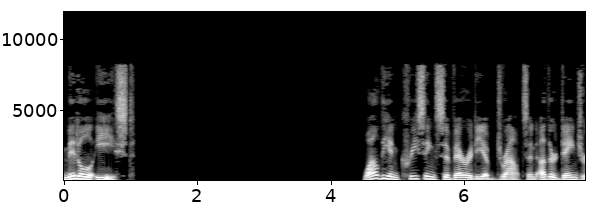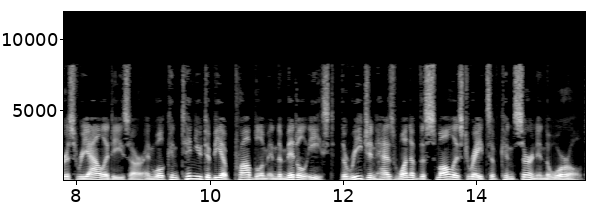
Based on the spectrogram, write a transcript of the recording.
Middle East While the increasing severity of droughts and other dangerous realities are and will continue to be a problem in the Middle East, the region has one of the smallest rates of concern in the world.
